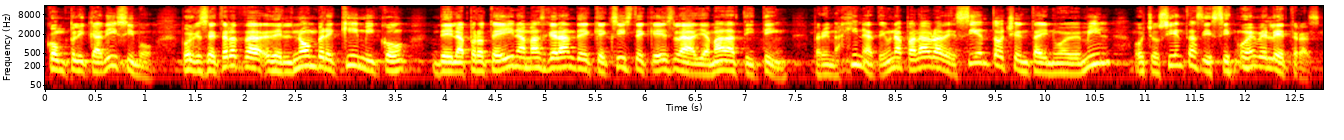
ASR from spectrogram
complicadísimo, porque se trata del nombre químico de la proteína más grande que existe, que es la llamada titín. Pero imagínate, una palabra de 189.819 letras.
